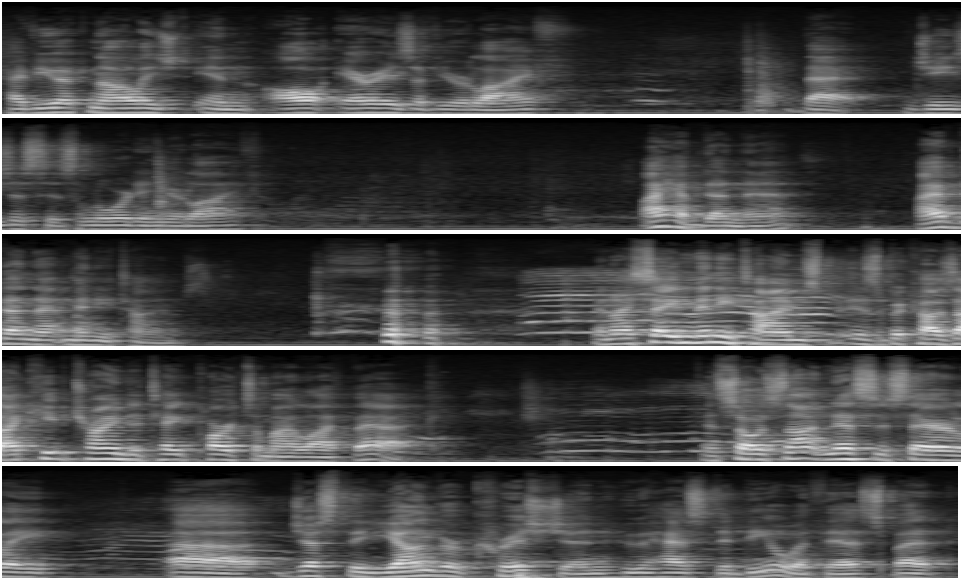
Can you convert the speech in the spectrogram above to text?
Have you acknowledged in all areas of your life that Jesus is Lord in your life? I have done that. I have done that many times. and I say many times is because I keep trying to take parts of my life back. And so it's not necessarily uh, just the younger Christian who has to deal with this, but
